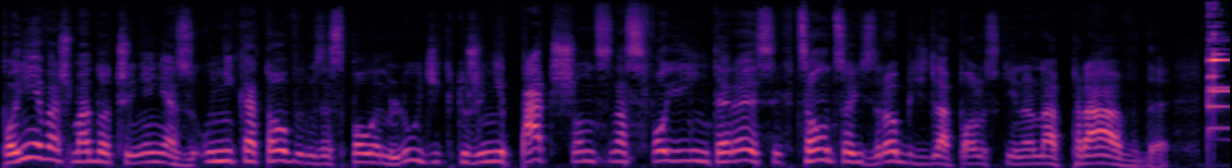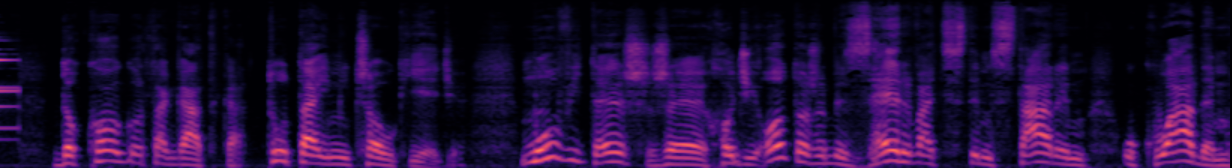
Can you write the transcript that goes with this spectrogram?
ponieważ ma do czynienia z unikatowym zespołem ludzi, którzy nie patrząc na swoje interesy, chcą coś zrobić dla Polski. No naprawdę. Do kogo ta gadka? Tutaj mi czołg jedzie. Mówi też, że chodzi o to, żeby zerwać z tym starym układem,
